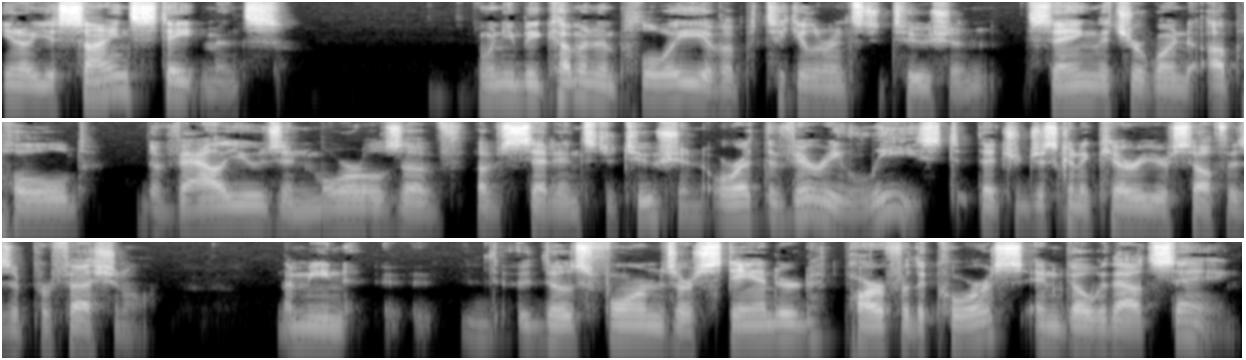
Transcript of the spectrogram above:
You know, you sign statements when you become an employee of a particular institution saying that you're going to uphold the values and morals of, of said institution, or at the very least, that you're just going to carry yourself as a professional. I mean, th- those forms are standard, par for the course, and go without saying.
